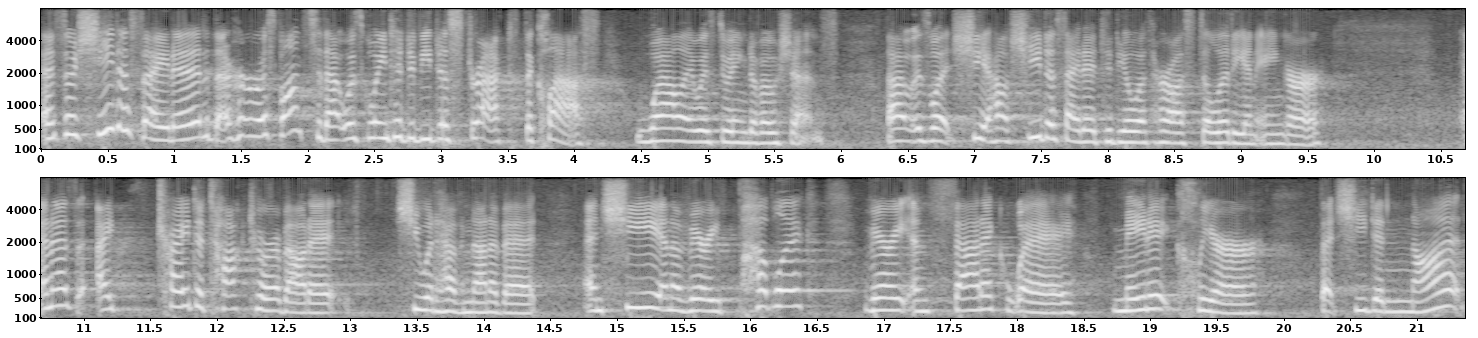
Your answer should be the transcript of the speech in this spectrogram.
And so she decided that her response to that was going to be distract the class while I was doing devotions. That was what she, how she decided to deal with her hostility and anger. And as I tried to talk to her about it, she would have none of it. And she, in a very public, very emphatic way, made it clear that she did not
